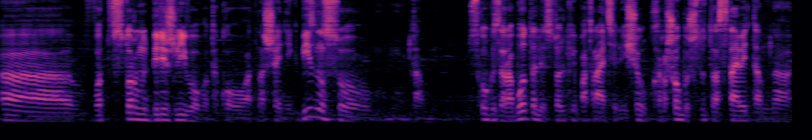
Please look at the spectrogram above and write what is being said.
э, вот в сторону бережливого такого отношения к бизнесу, там, сколько заработали, столько и потратили. Еще хорошо бы что-то оставить там на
